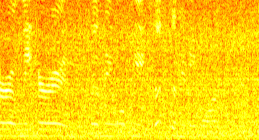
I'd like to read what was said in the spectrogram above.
And weaker, and then they won't be existent anymore.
